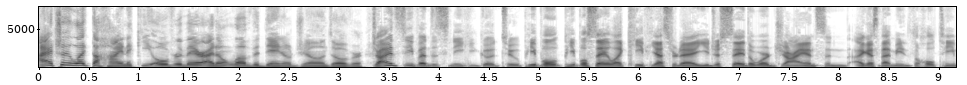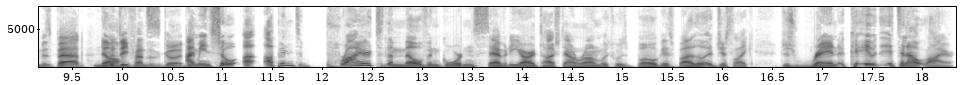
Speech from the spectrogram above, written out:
I actually like the Heinicke over there. I don't love the Daniel Jones over. Giants defense is sneaky good too. People people say like Keefe yesterday, you just say the word Giants and I guess that means the whole team is bad. No. The defense is good. I mean, so uh, up into prior to the Melvin Gordon seventy-yard touchdown run, which was bogus, by the way, it just like just ran. It, it's an outlier.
